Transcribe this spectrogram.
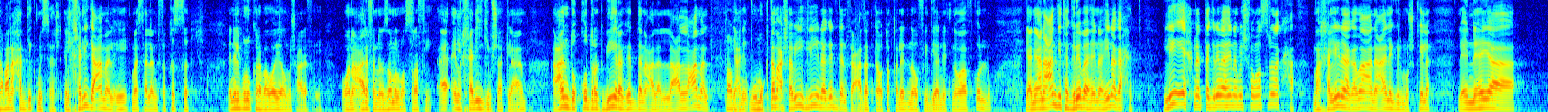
طب أنا هديك مثال. الخليج عمل إيه مثلا في قصة إن البنوك ربوية ومش عارف إيه؟ وأنا عارف إن النظام المصرفي آه، الخليجي بشكل عام عنده قدرة كبيرة جدا على على العمل. طبعا. يعني ومجتمع شبيه لينا جدا في عاداتنا وتقاليدنا وفي ديانتنا وفي كله. يعني أنا عندي تجربة هنا هي نجحت. ليه إحنا التجربة هنا مش في مصر ناجحة؟ ما خلينا يا جماعة نعالج المشكلة لأن هي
